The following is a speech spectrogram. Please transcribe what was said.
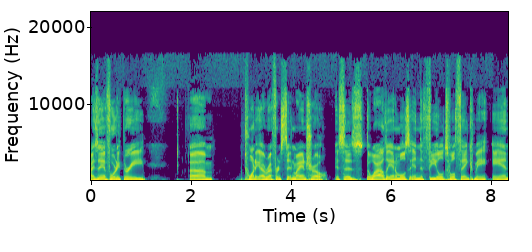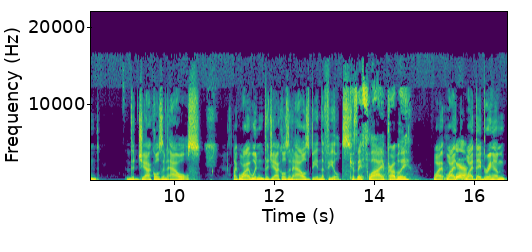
Isaiah 43, um, 20. I referenced it in my intro. It says, "The wild animals in the fields will thank me, and the jackals and owls." Like, why wouldn't the jackals and owls be in the fields? Because they fly, probably. Why? Why? Yeah. Why'd they bring them?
